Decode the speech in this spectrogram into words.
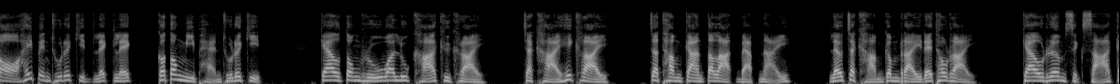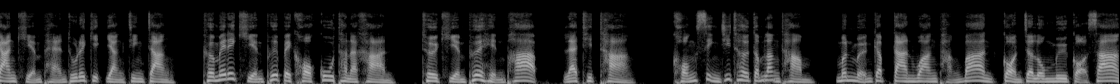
ต่อให้เป็นธุรกิจเล็กๆ ก็ต้องมีแผนธุรกิจ แก้วต้องรู้ว่าลูกค้าคือใคร จะขายให้ใคร จะทำการตลาดแบบไหน แล้วจะขามกำไรได้เท่าไหร่ แก้วเริ่มศึกษาการเขียนแผนธุรกิจอย่างจริงจัง เธอไม่ได้เขียนเพื่อไปขอกู้ธนาคาร เธอเขียนเพื่อเห็นภาพและทิศทาง ของสิ่งที่เธอกำลังทำมันเหมือนกับการวางผังบ้านก่อนจะลงมือก่อสร้าง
